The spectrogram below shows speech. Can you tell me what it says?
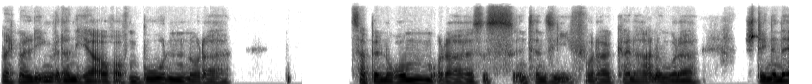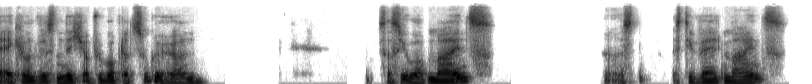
manchmal liegen wir dann hier auch auf dem Boden oder zappeln rum oder es ist intensiv oder keine Ahnung oder stehen in der Ecke und wissen nicht, ob wir überhaupt dazugehören. Ist das überhaupt meins? Ist, ist die Welt meins?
